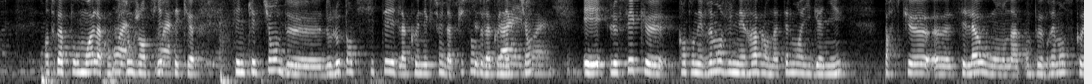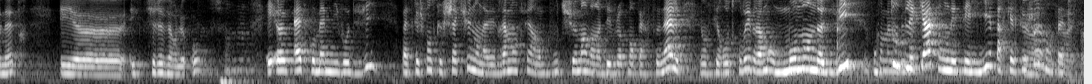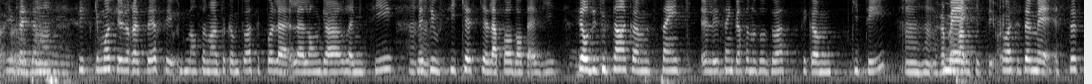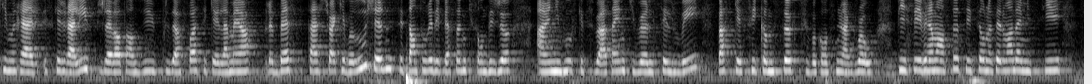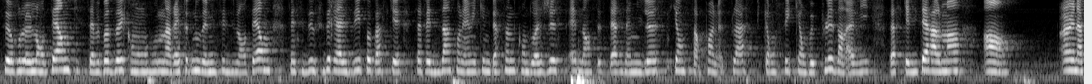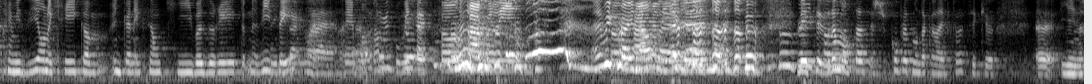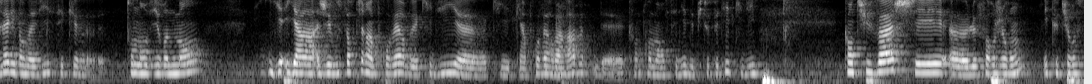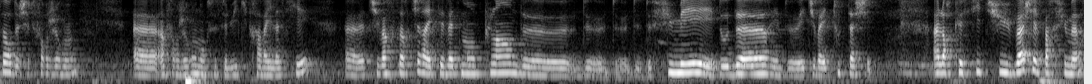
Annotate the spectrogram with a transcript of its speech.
En tout cas, pour moi, la conclusion Ouais, que j'en tire, ouais. c'est que c'est une question de, de l'authenticité, et de la connexion et de la puissance de, la vibe, connexion. ouais. Et le fait que quand on est vraiment vulnérable, on a tellement à y gagner parce que euh, c'est là où on, a, on peut vraiment se connaître et, euh, et se tirer vers le haut. Et euh, être au même niveau de vie. Parce que je pense que chacune, on avait vraiment fait un bout de chemin dans notre développement personnel et on s'est retrouvés vraiment au moment de notre vie où toutes les quatre, on était liées par quelque chose vrai, en fait. vrai, ouais, ouais. Puis ce que, moi, ce que je retire, c'est non seulement un peu comme toi, c'est pas la, la longueur de l'amitié, mais c'est aussi qu'est-ce qu'elle apporte dans ta vie. Tu sais, on dit tout le temps comme cinq, euh, les cinq personnes autour de toi, c'est comme quitter. Mhm, Mais- Représentativité, ouais. Ouais, c'est ça, mais ça, ce, qui me réalise, ce que je réalise, puis je l'avais entendu plusieurs fois, c'est que la meilleure, le best fast track evolution, c'est d'entourer des personnes qui sont déjà à un niveau ce que tu veux atteindre, qui veulent s'élever, parce que c'est comme ça que tu vas continuer à grow. Puis c'est vraiment ça, c'est, tu sais, on a tellement d'amitié sur le long terme, puis ça veut pas dire qu'on on arrête toutes nos amitiés du long terme, mais c'est aussi de réaliser, pas parce que ça fait 10 ans qu'on est avec une personne, qu'on doit juste être dans ce cercle d'amis-là si on se sent pas à notre place, puis qu'on sait qu'on veut plus dans la vie, parce que littéralement, en un après-midi, on a créé comme une connexion qui va durer toute notre vie, tu sais. Ouais. C'est important de trouver sa soul family. And we cry now, again. Mais c'est vraiment ça, je suis complètement d'accord avec toi, c'est que euh, il y a une règle dans ma vie, c'est que ton environnement, il y, a, je vais vous sortir un proverbe qui dit, euh, qui, est un proverbe arabe qu'on m'a enseigné depuis toute petite, qui dit quand tu vas chez euh, le forgeron et que tu ressors de chez le forgeron, euh, un forgeron donc c'est celui qui travaille l'acier. euh, tu vas ressortir avec tes vêtements pleins de, de, de, fumée et d'odeur et, et tu vas être toute tachée. Alors que si tu vas chez le parfumeur,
